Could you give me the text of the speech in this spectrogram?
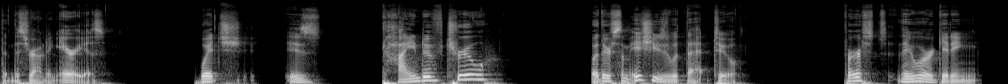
than the surrounding areas, which is kind of true, but there's some issues with that too. First, they were getting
